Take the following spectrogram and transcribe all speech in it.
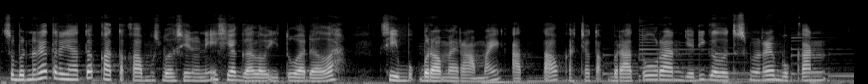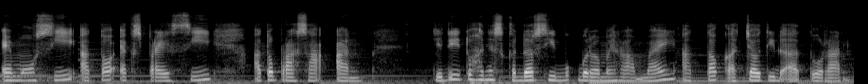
sebenarnya ternyata kata kamus bahasa Indonesia galau itu adalah sibuk beramai-ramai atau kacau tak beraturan. Jadi galau itu sebenarnya bukan emosi atau ekspresi atau perasaan. Jadi itu hanya sekedar sibuk beramai-ramai atau kacau tidak aturan.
